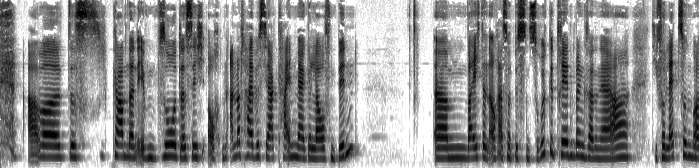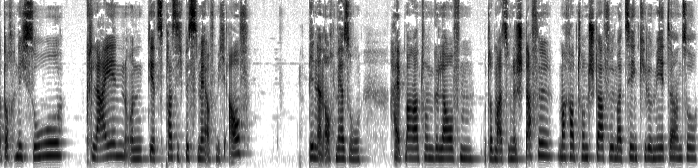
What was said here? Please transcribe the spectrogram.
Aber das kam dann eben so, dass ich auch ein anderthalbes Jahr keinen mehr gelaufen bin. Ähm, weil ich dann auch erstmal ein bisschen zurückgetreten bin und gesagt, naja, die Verletzung war doch nicht so klein und jetzt passe ich ein bisschen mehr auf mich auf. Bin dann auch mehr so Halbmarathon gelaufen oder mal so eine Staffel, Marathonstaffel, mal zehn Kilometer und so,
